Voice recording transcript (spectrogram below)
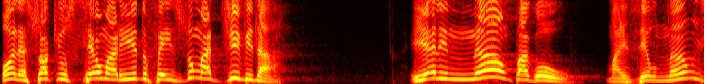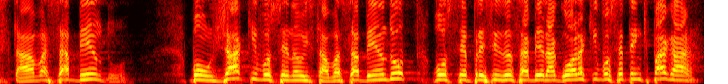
Olha só que o seu marido fez uma dívida e ele não pagou, mas eu não estava sabendo. Bom, já que você não estava sabendo, você precisa saber agora que você tem que pagar.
